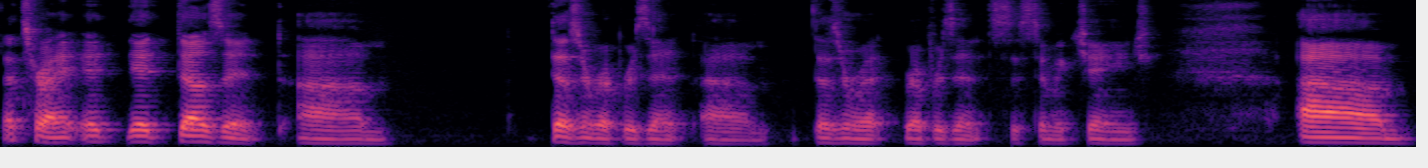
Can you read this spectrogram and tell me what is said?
that's right. It, it doesn't um, doesn't represent um, doesn't re- represent systemic change. Um,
